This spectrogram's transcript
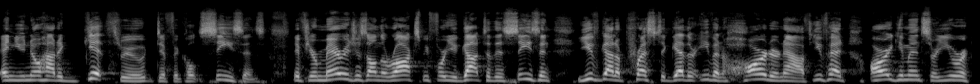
and you know how to get through difficult seasons. If your marriage is on the rocks before you got to this season, you've got to press together even harder now. If you've had arguments or you were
